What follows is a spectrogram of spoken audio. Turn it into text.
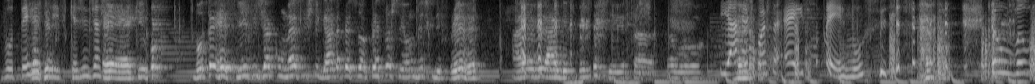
Vou ter Recife, que a gente já chega. É, que vou, vou ter Recife já começa instigado, a pessoa pensa, oxe, é um disco de frevo, Aí, aí depois eu chego, tá, tá bom. E a resposta é isso mesmo. então vamos,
